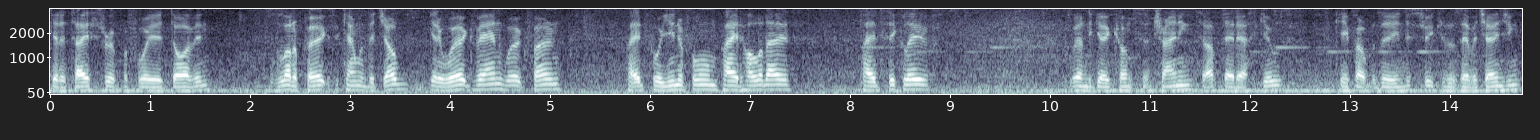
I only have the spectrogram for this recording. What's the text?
Get a taste for it before you dive in. There's a lot of perks that come with the job. Get a work van, work phone, paid for uniform, paid holidays, paid sick leave. We undergo constant training to update our skills, keep up with the industry because it's ever changing.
